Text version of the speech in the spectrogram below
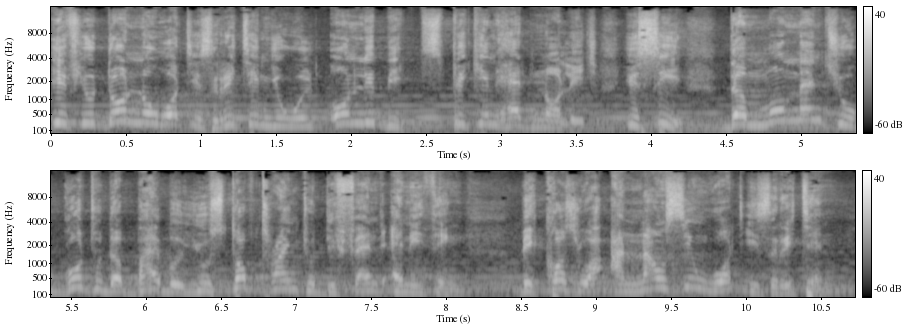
If you don't know what is written, you will only be speaking head knowledge. You see, the moment you go to the Bible, you stop trying to defend anything because you are announcing what is written.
